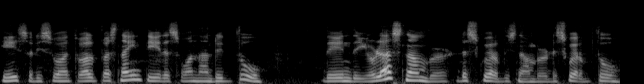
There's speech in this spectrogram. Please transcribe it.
Okay, so this one, 12 plus 90, that's 102. Then the, your last number, the square of this number, the square of 2,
